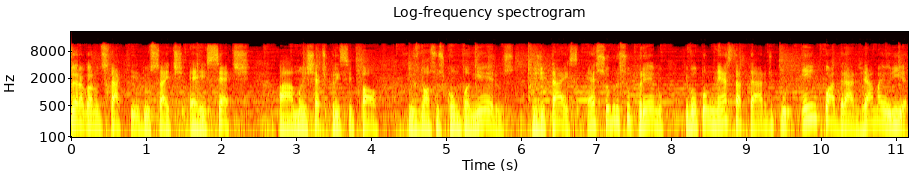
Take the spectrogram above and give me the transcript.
ver agora um destaque do site R7. A manchete principal dos nossos companheiros digitais é sobre o Supremo, que votou nesta tarde por enquadrar, já a maioria,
